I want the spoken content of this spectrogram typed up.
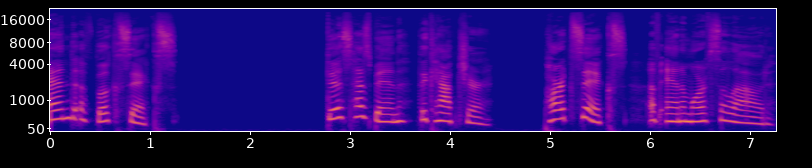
End of Book 6. This has been The Capture, Part 6 of Animorphs Aloud.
